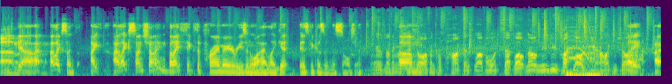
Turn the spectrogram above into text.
Um, Yeah, I, I like Sun. I I like Sunshine, but I think the primary reason why I like it is because of nostalgia. There's nothing really Um, to show off in Kopaka's level, except, well, no, Nuju's hut loads now. I can show I, that. I,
